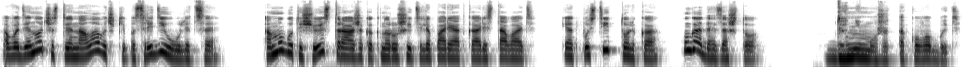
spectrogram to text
а в одиночестве на лавочке посреди улицы. А могут еще и стражи как нарушителя порядка арестовать. И отпустить только, угадай за что». «Да не может такого быть»,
